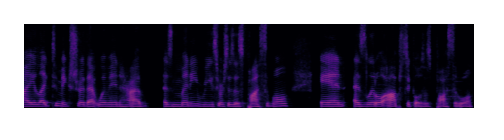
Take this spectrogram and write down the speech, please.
I like to make sure that women have as many resources as possible and as little obstacles as possible.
